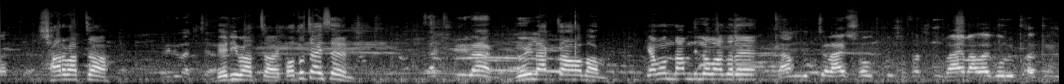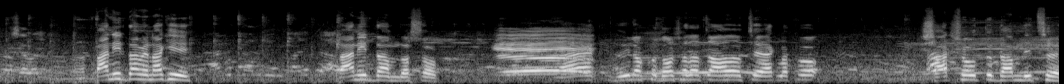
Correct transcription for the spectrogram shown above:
বাচ্চা। সার বাচ্চা। বেডি বাচ্চা। কত চাইছেন? দুই লাখ। চাওয়া দাম। কেমন দাম দিল বাজারে? দাম দিচ্ছে ভাই সত্তর ভাই বাবা গরু পানির দামে নাকি? পানির দাম দর্শক। এক, দুই লক্ষ দশ হাজার চাওয়া হচ্ছে এক লক্ষ ষাট সত্তর দাম দিচ্ছে।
